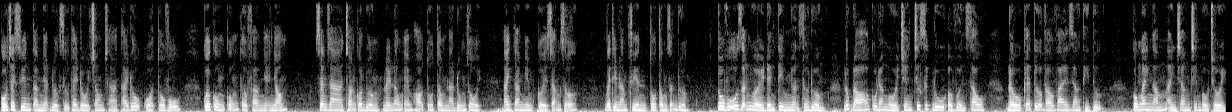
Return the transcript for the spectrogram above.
Cố Trạch Xuyên cảm nhận được sự thay đổi Trong thái độ của Tô Vũ, Cuối cùng cũng thở phào nhẹ nhõm. Xem ra chọn con đường lấy lòng em họ Tô Tổng là đúng rồi. Anh ta mỉm cười rạng rỡ. Vậy thì làm phiền Tô Tổng dẫn đường. Tô Vũ dẫn người đến tìm nhuận sơ đường. Lúc đó, cô đang ngồi trên chiếc xích đu Ở vườn sau, Đầu kẽ tựa vào vai Giang Thị Tự, Cùng anh ngắm ánh trăng trên bầu trời.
